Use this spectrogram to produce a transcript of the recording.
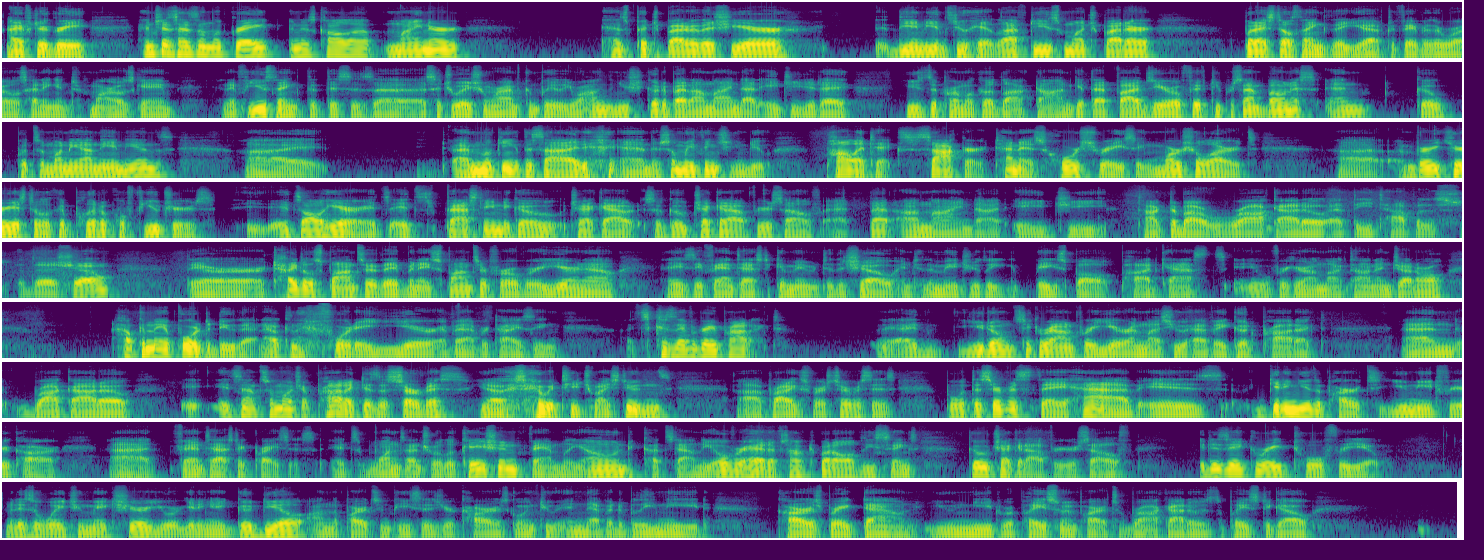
I have to agree. Hentges hasn't looked great in his call up. Minor has pitched better this year. The Indians do hit lefties much better, but I still think that you have to favor the Royals heading into tomorrow's game. And if you think that this is a, a situation where I'm completely wrong, then you should go to betonline.ag today. Use the promo code locked on, get that 5 0 50% bonus, and go put some money on the Indians. Uh, I'm looking at the side, and there's so many things you can do politics, soccer, tennis, horse racing, martial arts. Uh, I'm very curious to look at political futures. It's all here. It's it's fascinating to go check out. So go check it out for yourself at betonline.ag. Talked about Rock Auto at the top of the show. They are our title sponsor. They've been a sponsor for over a year now. It is a fantastic commitment to the show and to the Major League Baseball podcasts over here on Locked On in general. How can they afford to do that? How can they afford a year of advertising? It's because they have a great product. You don't stick around for a year unless you have a good product. And Rock Auto, it's not so much a product as a service, you know, as I would teach my students, uh, products first services. But what the service they have is getting you the parts you need for your car at fantastic prices. It's one central location, family owned, cuts down the overhead. I've talked about all of these things. Go check it out for yourself. It is a great tool for you. It is a way to make sure you are getting a good deal on the parts and pieces your car is going to inevitably need. Cars break down, you need replacement parts. Rock Auto is the place to go.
